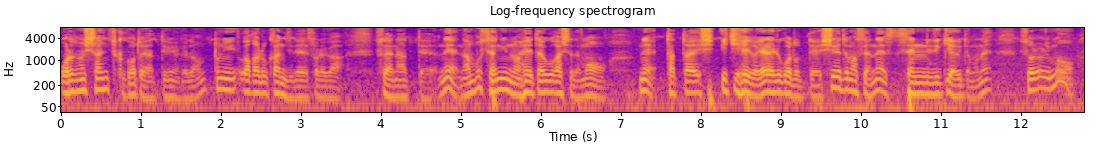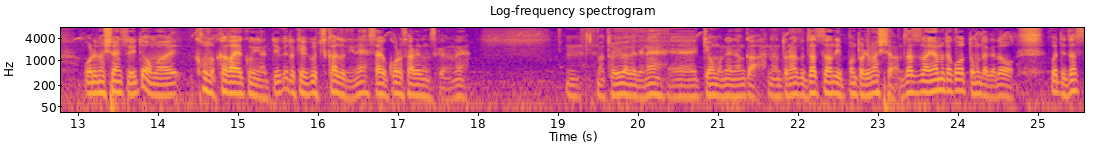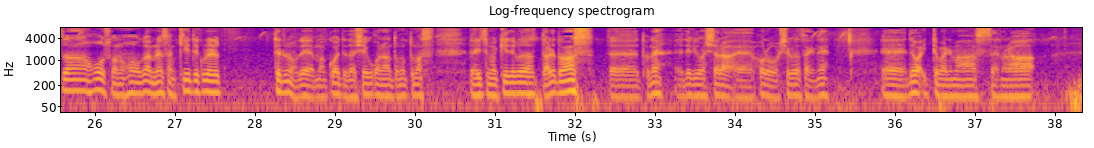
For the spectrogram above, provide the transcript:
俺の下につくことやって言うんやけど本当に分かる感じでそれが。そうやなって。ねなんぼ1,000人の兵隊動かしてでもねたった1兵がやられることって知れてますよね。千里力や言うてもね。それよりも俺の下についてお前こそ輝くんやって言うけど結局つかずにね最後殺されるんですけどね。うんまあ、というわけでね、えー、今日もねなんかなんとなく雑談で1本撮りました雑談やめとこうと思ったけどこうやって雑談放送の方が皆さん聞いてくれてるので、まあ、こうやって出していこうかなと思ってます。えー、いつも聞いてくださってありがとうございます。えー、っとね、できましたら、え、フォローしてくださいね。え、では行ってまいります。さよなら。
